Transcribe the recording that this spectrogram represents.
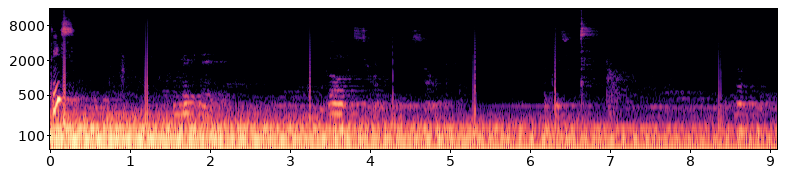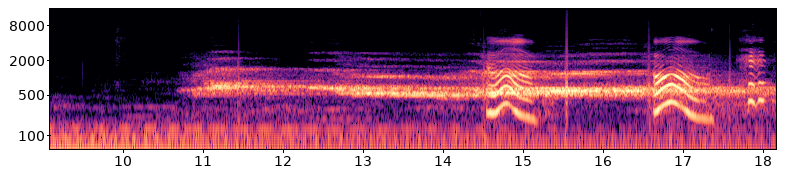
This? make the gong sound. sound. But not. Oh. Oh.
